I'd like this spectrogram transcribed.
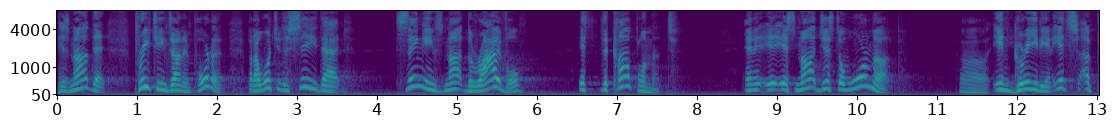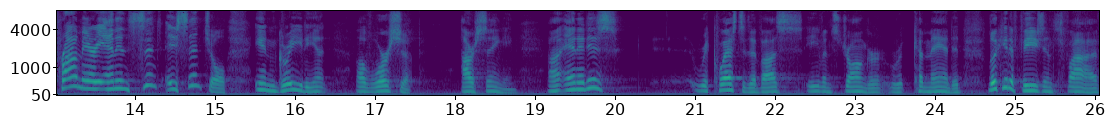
is not that preaching's unimportant, but I want you to see that singing's not the rival, it's the complement. And it, it's not just a warm up uh, ingredient. It's a primary and essential ingredient of worship, our singing. Uh, and it is requested of us, even stronger, commanded. Look at Ephesians 5,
